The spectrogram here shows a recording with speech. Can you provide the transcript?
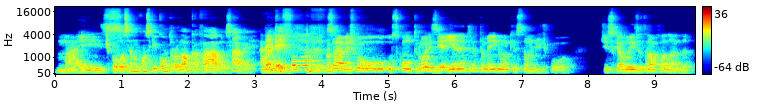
Mas. Tipo, você não conseguir controlar o cavalo, sabe? Aí quê? é foda, sabe? Tipo, os controles, e aí entra também numa questão de, tipo, disso que a Luísa tava falando.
